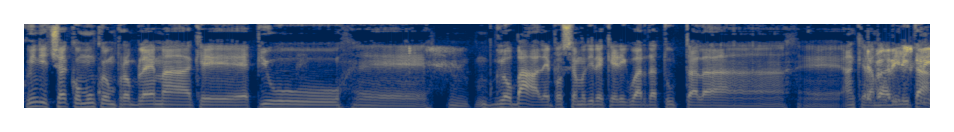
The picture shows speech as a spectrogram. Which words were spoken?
Quindi c'è comunque un problema che è più eh, globale, possiamo dire che riguarda tutta la, eh, anche la mobilità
